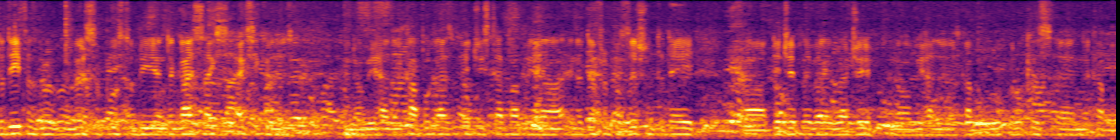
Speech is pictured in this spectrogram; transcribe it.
the defense were, were supposed to be, and the guys ex- executed. You know, we had a couple guys, AG step up in a, in a different position today. Uh, DJ played very well. You know, we had a couple rookies and a couple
